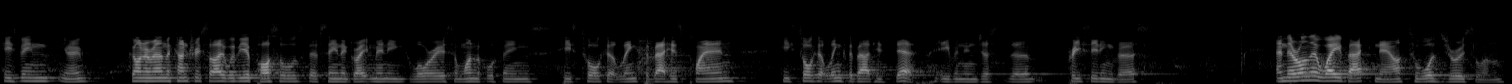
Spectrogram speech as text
He's been, you know, gone around the countryside with the apostles. They've seen a great many glorious and wonderful things. He's talked at length about his plan. He's talked at length about his death, even in just the preceding verse. And they're on their way back now towards Jerusalem.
